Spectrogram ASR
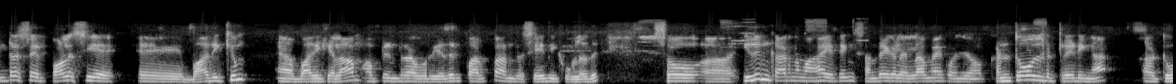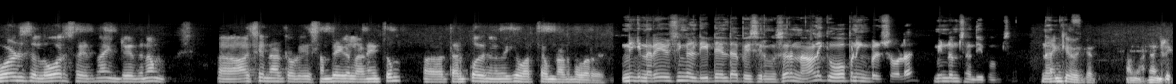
இன்ட்ரெஸ்ட் ரேட் பாலிசியை பாதிக்கும் பாதிக்கலாம் அப்படின்ற ஒரு எதிர்பார்ப்பு அந்த செய்திக்கு உள்ளது. ஸோ இதன் காரணமாக ஐ திங்க் சந்தைகள் எல்லாமே கொஞ்சம் கண்ட்ரோல்டு ட்ரேடிங்கா டுவர்ட்ஸ் லோவர் சைடு தான் இன்றைய தினம் ஆசிய நாட்டுடைய சந்தைகள் அனைத்தும் தற்போதைய நிலைமைக்கு வர்த்தகம் நடந்து வருது. இன்னைக்கு நிறைய விஷயங்கள் டீடைல்டா பேசியிருக்கோம் சார் நாளைக்கு ஓப்பனிங் பெல் ஷோல மீண்டும் சந்திப்போம் சார் தேங்க்யூ வெங்கட் ஆமா நன்றி.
